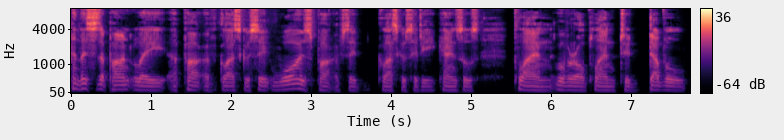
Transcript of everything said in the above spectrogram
And this is apparently a part of Glasgow City, was part of Glasgow City Council's plan, overall plan to double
